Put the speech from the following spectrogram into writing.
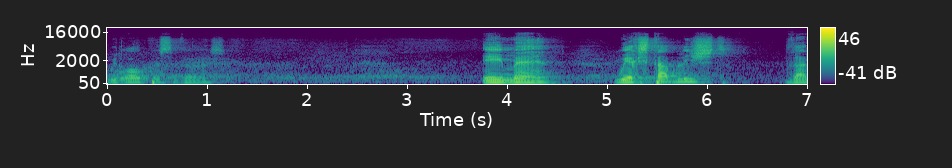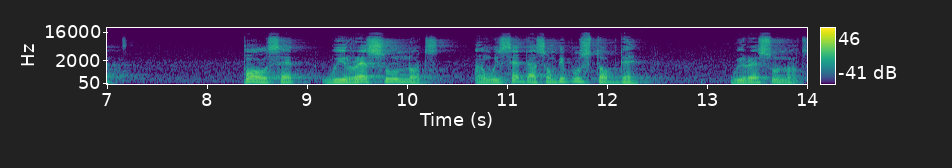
with all perseverance. Amen. We established that Paul said, We wrestle not. And we said that some people stop there. We wrestle not.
